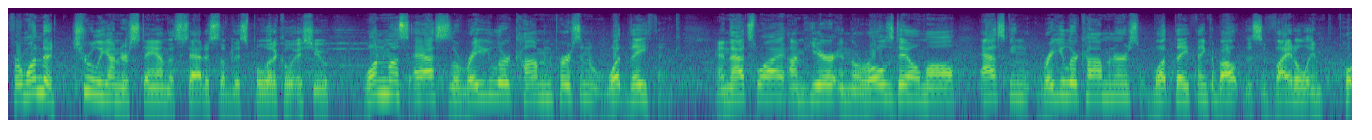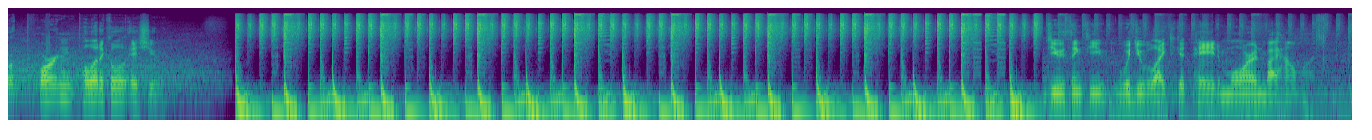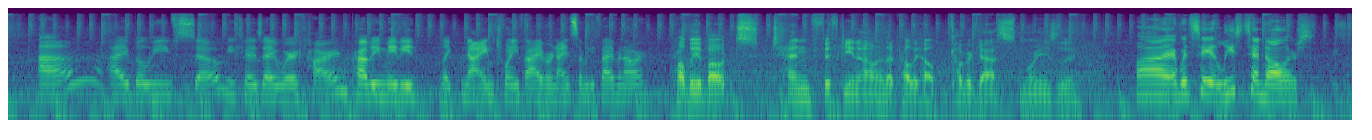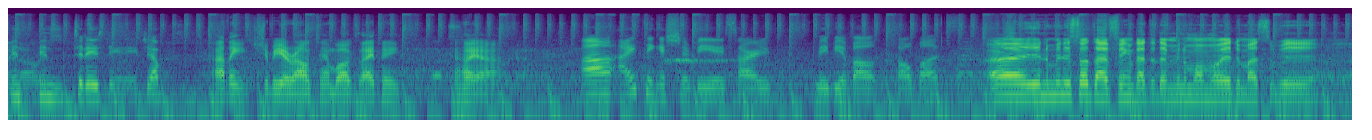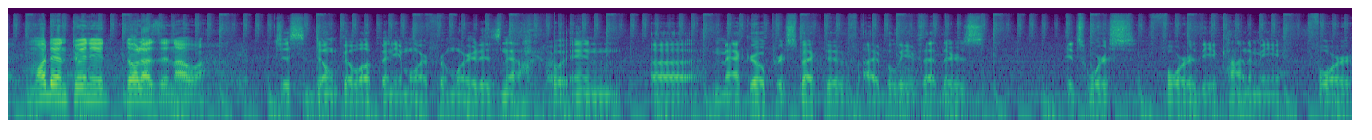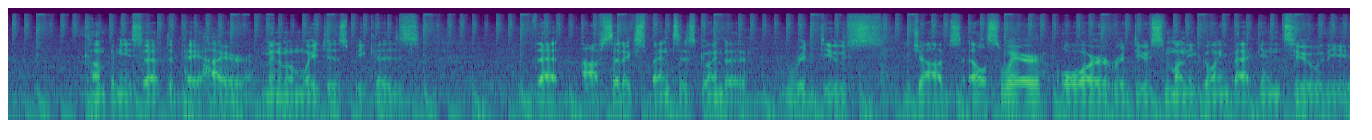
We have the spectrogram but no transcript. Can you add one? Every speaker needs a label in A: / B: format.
A: For one to truly understand the status of this political issue, one must ask the regular common person what they think. And that's why I'm here in the Rosedale Mall asking regular commoners what they think about this vital, important political issue. Do you think you, would you like to get paid more and by how much?
B: Um, I believe so because I work hard. Probably maybe like 9.25 or 9.75 an hour.
C: Probably about 10.50 an hour. That'd probably help cover gas more easily.
D: Uh, I would say at least ten dollars in, in today's day and age. Yep.
E: I think it should be around 10 bucks, I think. Oh, yeah.
F: Uh, I think it should be, sorry, maybe about 12 bucks.
G: Uh, in Minnesota, I think that the minimum wage must be more than $20 an hour.
H: Just don't go up anymore from where it is now. In a macro perspective, I believe that there's it's worse for the economy for companies who have to pay higher minimum wages because that offset expense is going to reduce jobs elsewhere or reduce money going back into the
